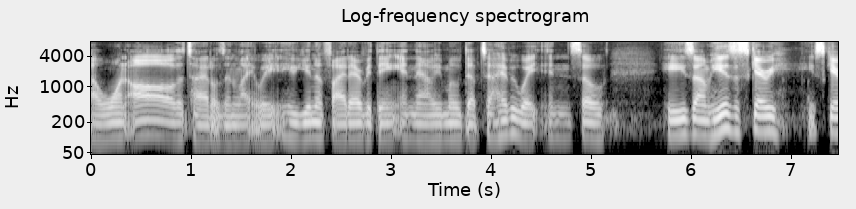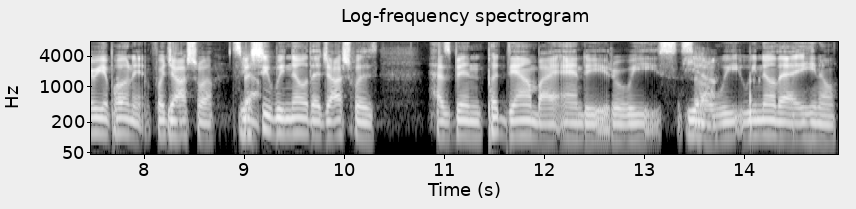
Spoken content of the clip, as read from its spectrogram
Uh, won all the titles in lightweight. He unified everything, and now he moved up to heavyweight. And so he's um he is a scary scary opponent for Joshua. Especially we know that Joshua has been put down by Andy Ruiz. So Yeah. we we know that you know.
